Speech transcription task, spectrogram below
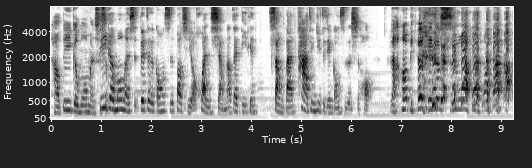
好，第一个 moment 是第一个 moment 是对这个公司抱持有幻想，然后在第一天。上班踏进去这间公司的时候，然后第二天就失望了，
